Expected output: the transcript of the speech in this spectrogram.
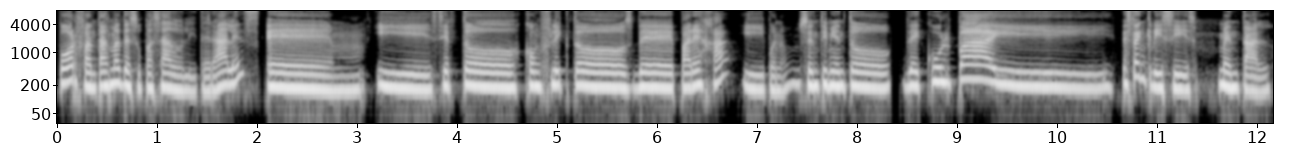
por fantasmas de su pasado literales eh, y ciertos conflictos de pareja y bueno, un sentimiento de culpa y está en crisis mental,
